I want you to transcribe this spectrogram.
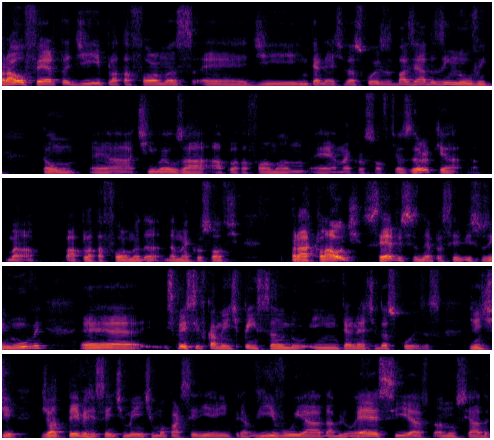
para a oferta de plataformas é, de internet das coisas baseadas em nuvem. Então, é, a TIM vai usar a plataforma é, Microsoft Azure, que é a, a, a plataforma da, da Microsoft para cloud services, né, para serviços em nuvem, é, especificamente pensando em internet das coisas. A gente já teve recentemente uma parceria entre a Vivo e a AWS, anunciada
